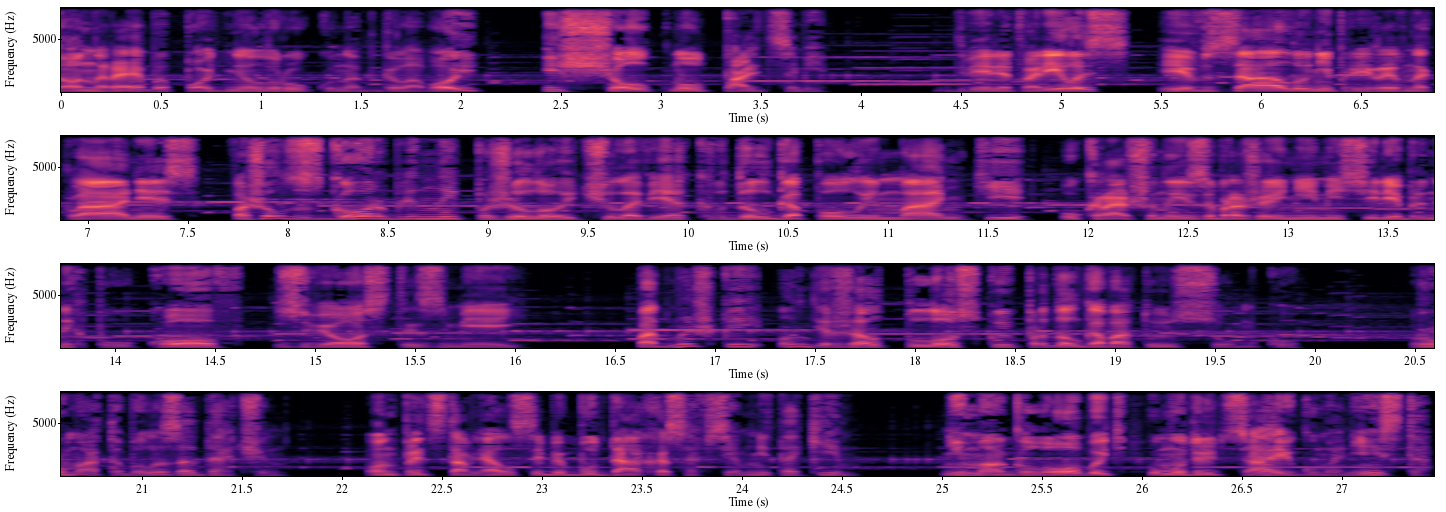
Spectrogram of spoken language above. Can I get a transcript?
Дон Рэбе поднял руку над головой и щелкнул пальцами. Дверь отворилась, и в залу, непрерывно кланяясь, вошел сгорбленный пожилой человек в долгополой мантии, украшенной изображениями серебряных пауков, звезд и змей. Под мышкой он держал плоскую продолговатую сумку. Румата был озадачен. Он представлял себе Будаха совсем не таким. Не могло быть у мудреца и гуманиста,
